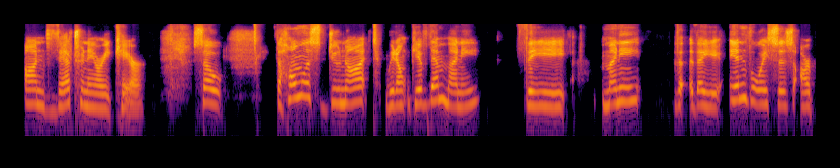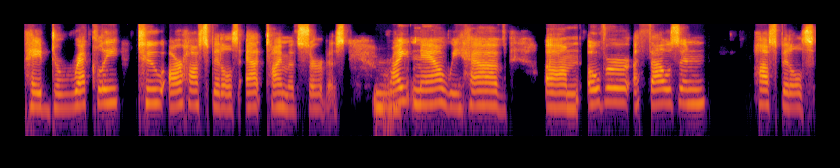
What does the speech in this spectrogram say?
on veterinary care so the homeless do not we don't give them money the money the, the invoices are paid directly to our hospitals at time of service. Mm. Right now, we have um, over a thousand hospitals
